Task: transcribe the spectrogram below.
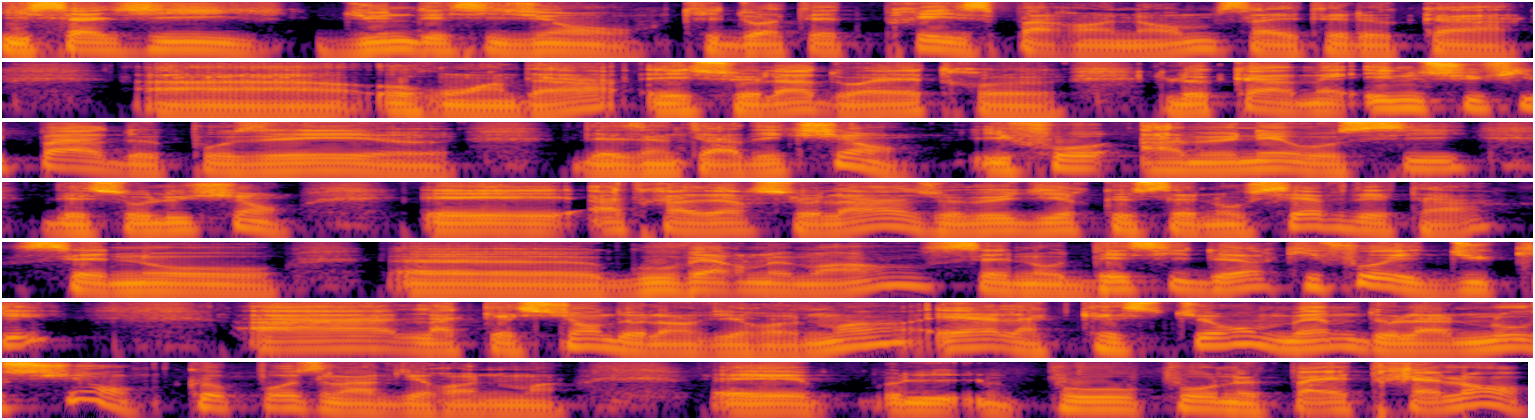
Il s'agit d'une décision qui doit être prise par un homme. Ça a été le cas à, au Rwanda et cela doit être le cas. Mais il ne suffit pas de poser euh, des interdictions. Il faut amener aussi des solutions. Et à travers cela, je veux dire que c'est nos chefs d'État, c'est nos euh, gouvernements, c'est nos décideurs qu'il faut éduquer à la question de l'environnement et à la question même de la notion que pose l'environnement. Et pour, pour ne pas être très long,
